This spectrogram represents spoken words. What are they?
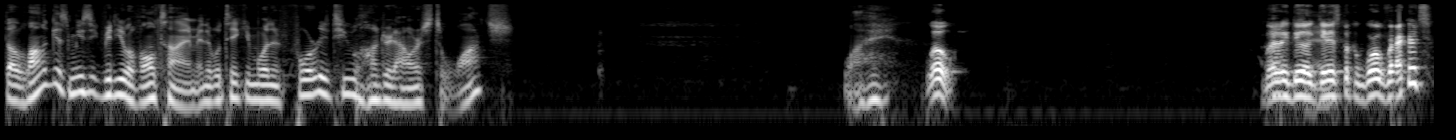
the longest music video of all time, and it will take you more than 4,200 hours to watch. Why? Whoa. What do they do? A Okay. Guinness Book of World Records?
